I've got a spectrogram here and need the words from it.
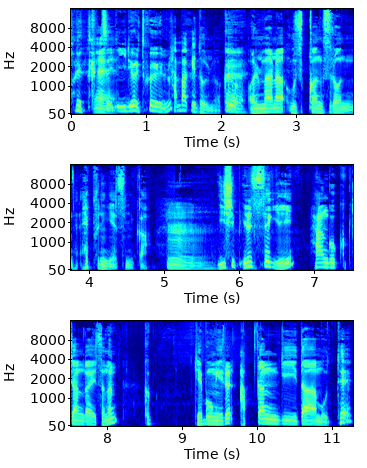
월요일까지 예. 일요일, 토요일로. 한 바퀴 돌면. 그 예. 얼마나 우스꽝스러운 해프닝이었습니까? 음. 21세기 한국 극장가에서는 극 개봉일을 앞당기다 못해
